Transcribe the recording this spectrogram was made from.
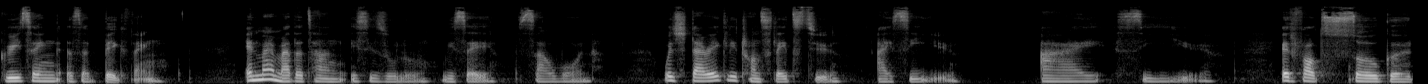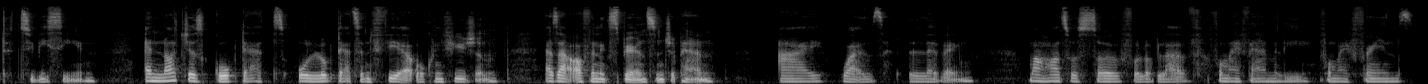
greeting is a big thing. In my mother tongue, isiZulu, we say sawubona, which directly translates to I see you. I see you. It felt so good to be seen and not just gawked at or looked at in fear or confusion, as I often experience in Japan. I was living. My heart was so full of love for my family, for my friends,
